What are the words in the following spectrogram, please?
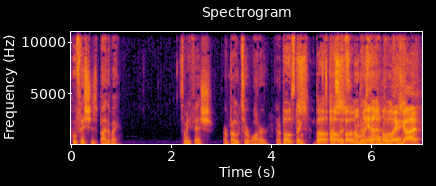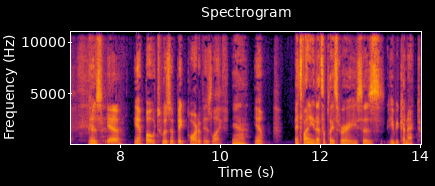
who fishes? By the way, somebody fish or boats or water? Got a boats, Boats. thing? Bo- oh, the- bo- oh my that's God. whole oh boat my thing. god. 'Cause- Yeah. Yeah, boat was a big part of his life. yeah. Yeah. It's funny. That's a place where he says he would connect.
